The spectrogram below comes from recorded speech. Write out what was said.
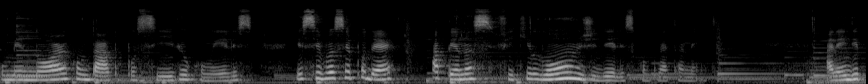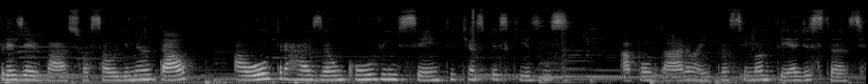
o menor contato possível com eles e, se você puder, apenas fique longe deles completamente. Além de preservar a sua saúde mental, a outra razão convincente que as pesquisas apontaram aí para se manter à distância.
